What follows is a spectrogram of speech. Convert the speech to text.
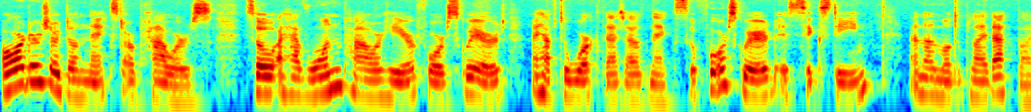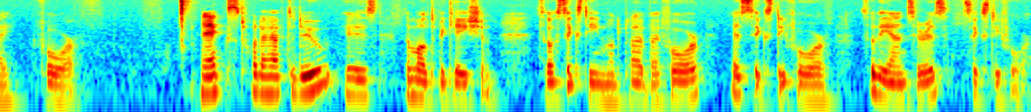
Orders are done next, are powers. So I have 1 power here, 4 squared. I have to work that out next. So 4 squared is 16, and I'll multiply that by 4. Next, what I have to do is the multiplication. So 16 multiplied by 4 is 64. So the answer is 64.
